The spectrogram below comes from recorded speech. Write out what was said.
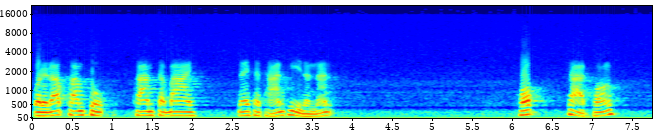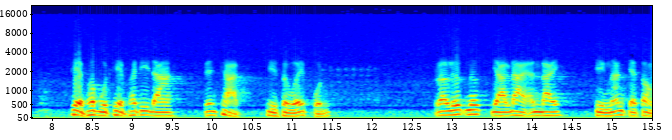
ก็ได้รับความสุขความสบายในสถานที่นั้นนั้นพบชาติของเทพพระบุตรเทพพระธิดา เป็นชาติที่เสวยผล ระลึกนึกอยากได้อันใดสิ่งนั้นจะต้อง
